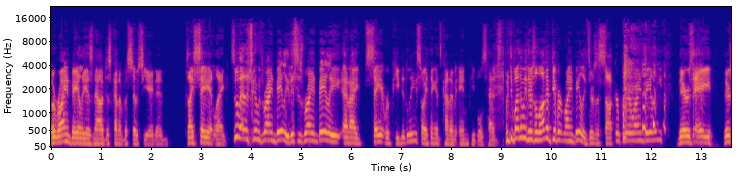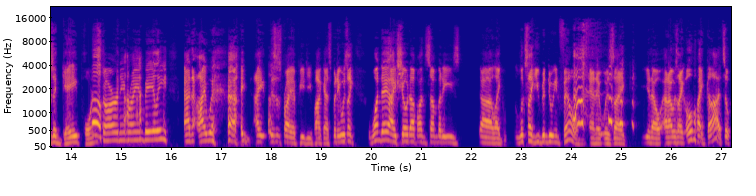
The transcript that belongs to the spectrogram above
But Ryan Bailey is now just kind of associated because I say it like, so bad it's good with Ryan Bailey. This is Ryan Bailey. And I say it repeatedly. So I think it's kind of in people's heads. But by the way, there's a lot of different Ryan Baileys. There's a soccer player, Ryan Bailey. There's a, there's a gay porn Oh, star named Ryan Bailey. And I would, I, I, this is probably a PG podcast, but it was like one day I showed up on somebody's, uh, like, looks like you've been doing film. and it was like, you know, and I was like, oh my God. So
